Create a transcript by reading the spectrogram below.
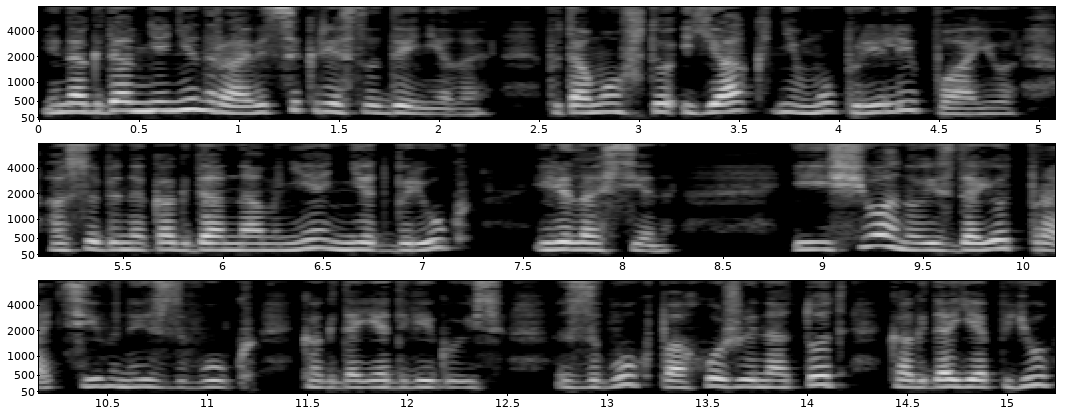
Иногда мне не нравится кресло Дэниела, потому что я к нему прилипаю, особенно когда на мне нет брюк или лосин. И еще оно издает противный звук, когда я двигаюсь, звук, похожий на тот, когда я пью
